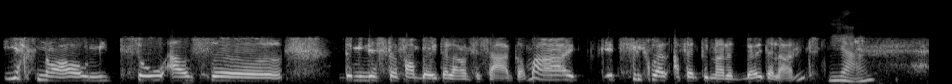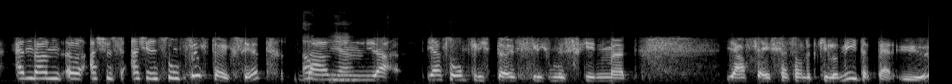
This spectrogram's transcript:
ja, nou, niet zo als uh, de minister van Buitenlandse Zaken, maar ik, ik vlieg wel af en toe naar het buitenland. Ja. En dan, als, je, als je in zo'n vliegtuig zit, dan, Oh, ja, ja, ja zo'n vliegtuig vliegt misschien met ja, 500, 600 kilometer per uur.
